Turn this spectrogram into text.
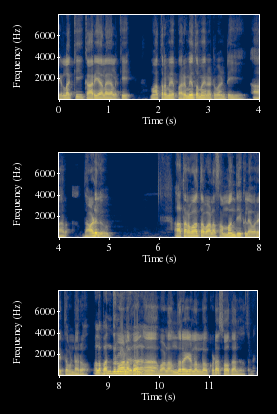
ఇళ్ళకి కార్యాలయాలకి మాత్రమే పరిమితమైనటువంటి ఆ దాడులు ఆ తర్వాత వాళ్ళ సంబంధీకులు ఎవరైతే ఉండారో వాళ్ళ బంధువుల వాళ్ళ వాళ్ళందరి ఇళ్ళలో కూడా సోదాలు జరుగుతున్నాయి.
